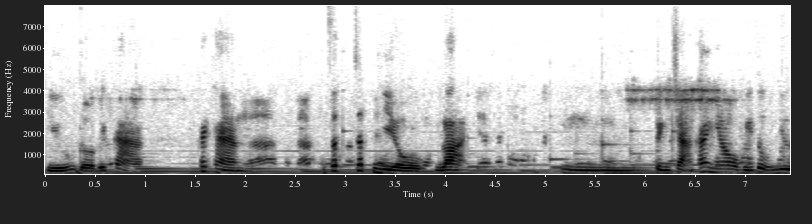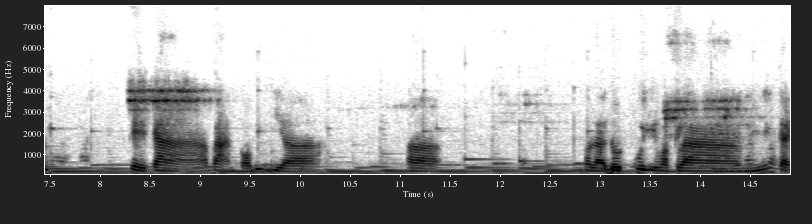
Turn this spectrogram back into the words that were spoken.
cứu đối với cả khách hàng. Rất rất nhiều loại um, tình trạng khác nhau. Ví dụ như kể cả bạn có bị uh, uh, hoặc là đột quỵ hoặc là những cái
